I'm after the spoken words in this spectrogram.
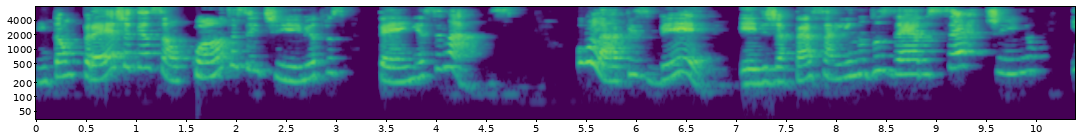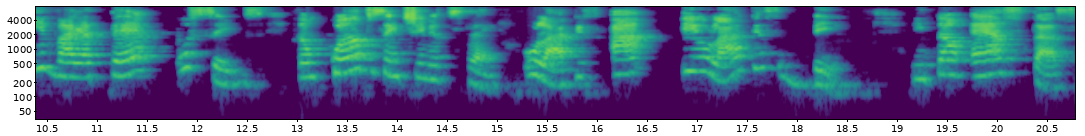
Então, preste atenção quantos centímetros tem esse lápis. O lápis B, ele já está saindo do zero certinho e vai até o 6. Então, quantos centímetros tem? O lápis A e o lápis B. Então, estas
